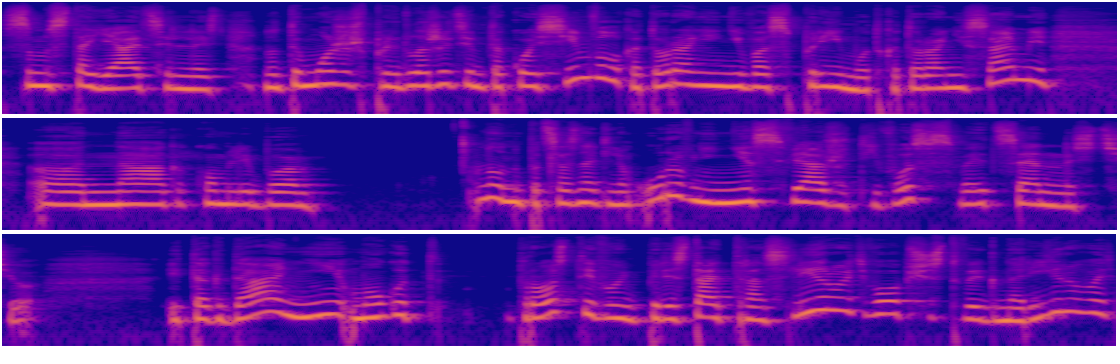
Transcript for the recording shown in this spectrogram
самостоятельность, но ты можешь предложить им такой символ, который они не воспримут, который они сами э, на каком-либо, ну, на подсознательном уровне не свяжут его со своей ценностью. И тогда они могут просто его перестать транслировать в общество, игнорировать,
